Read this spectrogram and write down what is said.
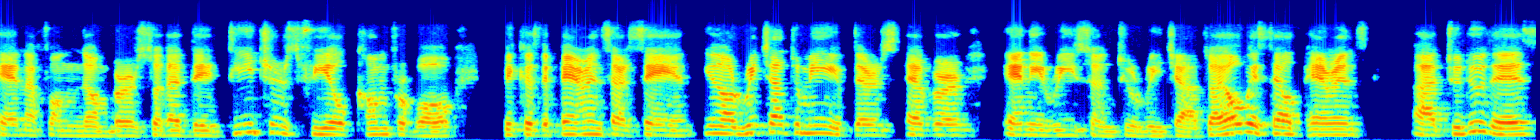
and a phone number so that the teachers feel comfortable because the parents are saying, you know, reach out to me if there's ever any reason to reach out. So I always tell parents uh, to do this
